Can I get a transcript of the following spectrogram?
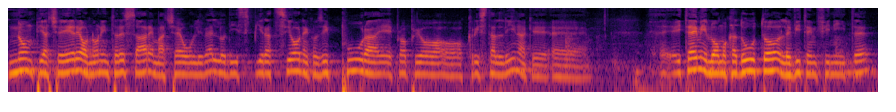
non piacere o non interessare, ma c'è un livello di ispirazione così pura e proprio cristallina che è, i temi l'uomo caduto, le vite infinite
